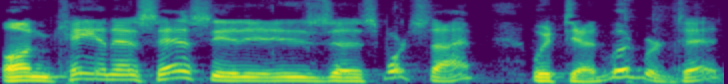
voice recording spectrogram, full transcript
on KNSS. It is uh, sports time with Ted Woodward. Ted.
